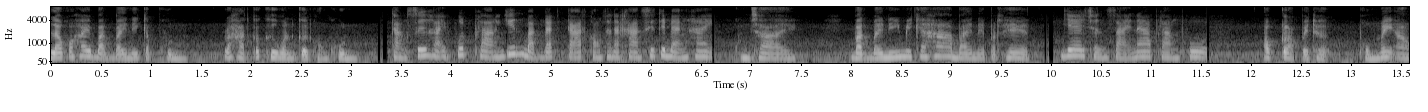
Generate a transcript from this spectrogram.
แล้วก็ให้บัตรใบนี้กับคุณ รหัสก็คือวันเกิดของคุณ ถังซื่อหายพูดพลางยื่นบัตรแบล็กการ์ดของธนาคารซิตี้แบงค์ให้ คุณชาย บัตรใบนี้มีแค่ห้าใบในประเทศ เย่เฉินสายหน้าพลางพูด เอากลับไปเถอะ ผมไม่เอา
